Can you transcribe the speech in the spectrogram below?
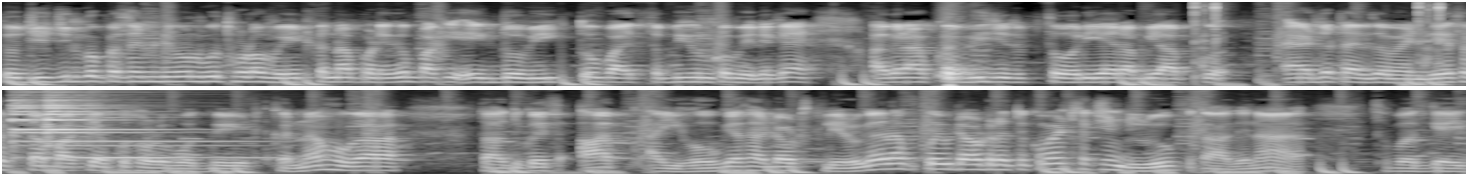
तो जिस जिनको पसंद नहीं उनको थोड़ा वेट करना पड़ेगा बाकी एक दो वीक तो बाय तभी उनको मिलेगा। अगर आप कभी सॉरी यार अभी आपको एट द टाइम पेमेंट दे सकता बाकी आपको थोड़ा बहुत वेट करना होगा। तो आज कैसे आप आई हो गया सारा डाउट्स क्लियर हो गया। अगर आपको कोई भी डाउट रहे तो कमेंट सेक्शन ज़रूर बता देना। तो बस गई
